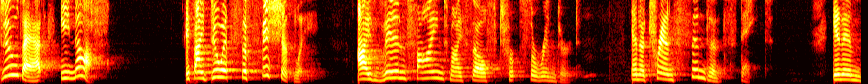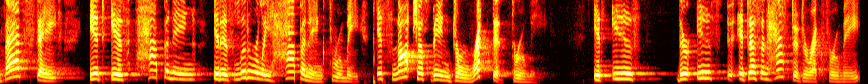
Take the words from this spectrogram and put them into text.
do that enough, if I do it sufficiently, I then find myself tr- surrendered in a transcendent state. And in that state, it is happening, it is literally happening through me. It's not just being directed through me. It is, there is, it doesn't have to direct through me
